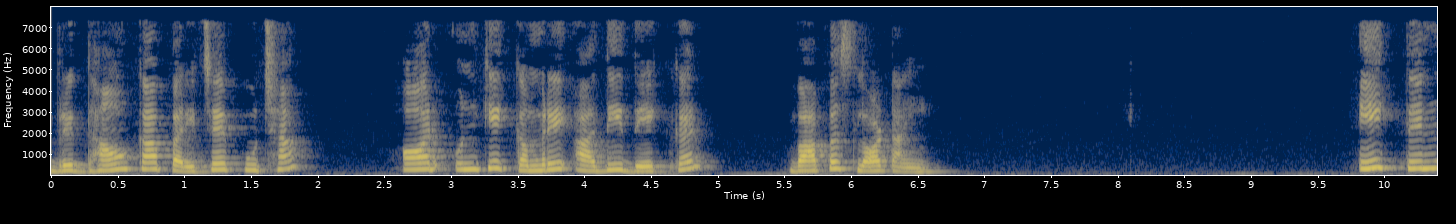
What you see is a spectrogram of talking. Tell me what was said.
वृद्धाओं का परिचय पूछा और उनके कमरे आदि देखकर वापस लौट आईं। एक दिन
